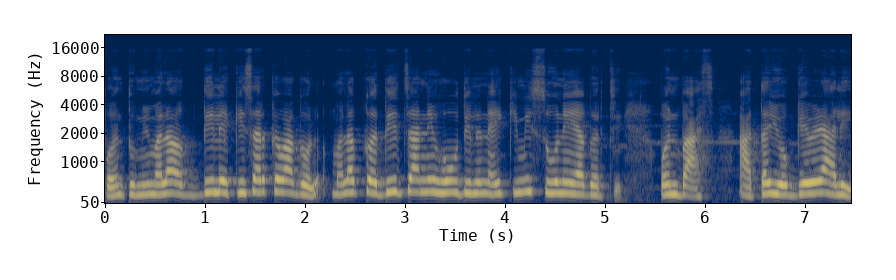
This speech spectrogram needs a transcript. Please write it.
पण तुम्ही मला अगदी लेकीसारखं वागवलं. मला कधीच जाणीव होऊ दिलं नाही की मी सून आहे या घरची. पण बास आता योग्य वेळ आली.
